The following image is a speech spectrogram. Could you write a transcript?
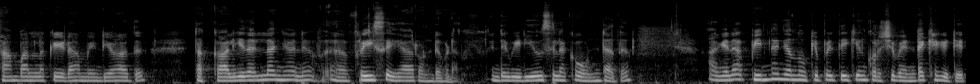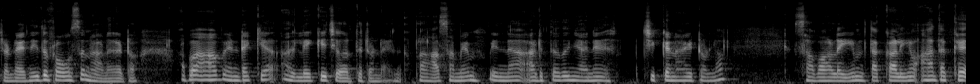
സാമ്പാറിലൊക്കെ ഇടാൻ വേണ്ടിയോ അത് തക്കാളി ഇതെല്ലാം ഞാൻ ഫ്രീസ് ചെയ്യാറുണ്ട് ഇവിടെ. എന്റെ വീഡിയോസിലൊക്കെ ഉണ്ടത് അങ്ങനെ പിന്നെ ഞാൻ നോക്കിയപ്പോഴത്തേക്കും കുറച്ച് വെണ്ടയ്ക്ക കിട്ടിയിട്ടുണ്ടായിരുന്നു. ഇത് ഫ്രോസൺ ആണ് കേട്ടോ. അപ്പോൾ ആ വെണ്ടയ്ക്ക അതിലേക്ക് ചേർത്തിട്ടുണ്ടായിരുന്നു. അപ്പോൾ ആ സമയം പിന്നെ അടുത്തത് ഞാൻ ചിക്കനായിട്ടുള്ള സവാളയും തക്കാളിയും അതൊക്കെ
